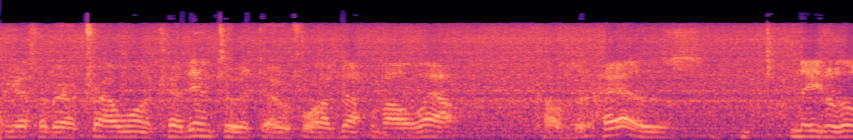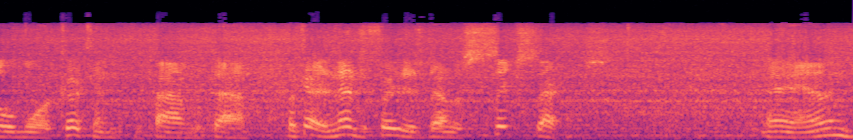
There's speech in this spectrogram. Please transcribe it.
I guess I better try one to cut into it though before I dump them all out. Cause it has need a little more cooking from time to time. Okay, the Ninja Food is down to six seconds. And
